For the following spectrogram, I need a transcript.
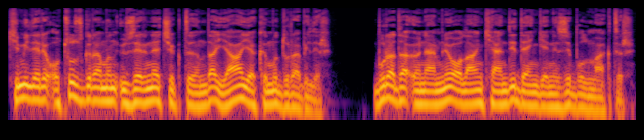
kimileri 30 gramın üzerine çıktığında yağ yakımı durabilir. Burada önemli olan kendi dengenizi bulmaktır.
